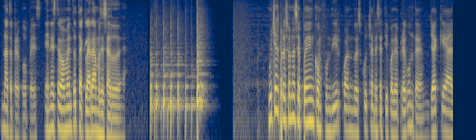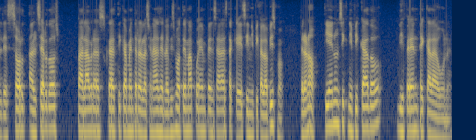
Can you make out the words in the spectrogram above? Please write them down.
No te preocupes, en este momento te aclaramos esa duda. Muchas personas se pueden confundir cuando escuchan este tipo de pregunta, ya que al, al ser dos palabras prácticamente relacionadas en el mismo tema pueden pensar hasta que significa lo mismo, pero no, tienen un significado diferente cada una.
